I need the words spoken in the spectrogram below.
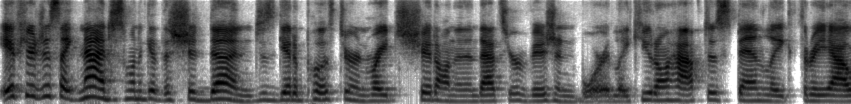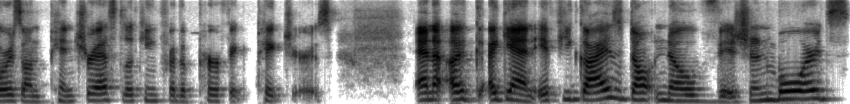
If you're just like nah i just want to get the shit done just get a poster and write shit on it and that's your vision board. Like you don't have to spend like three hours on pinterest looking for the perfect pictures. And again if you guys don't know vision boards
